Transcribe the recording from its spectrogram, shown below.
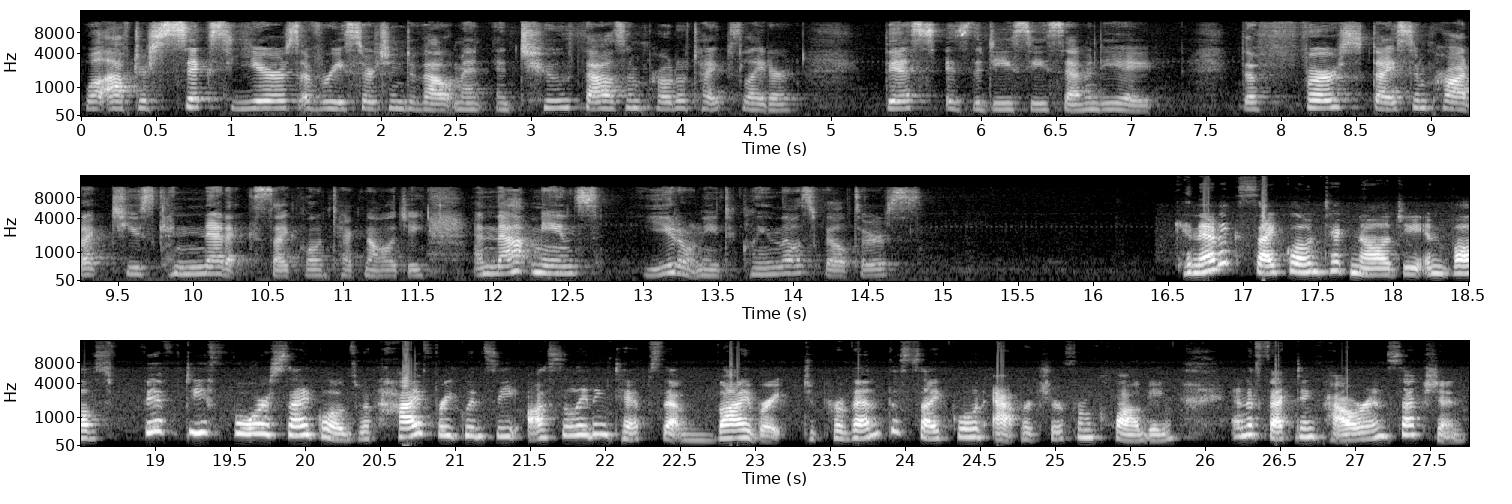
Well, after six years of research and development and 2,000 prototypes later, this is the DC78 the first Dyson product to use Cinetic cyclone technology. And that means you don't need to clean those filters. Cinetic cyclone technology involves 54 cyclones with high frequency oscillating tips that vibrate to prevent the cyclone aperture from clogging and affecting power and suction.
